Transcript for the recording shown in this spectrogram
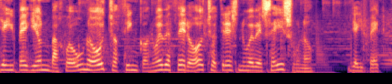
JP-1859083961. JPEG.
